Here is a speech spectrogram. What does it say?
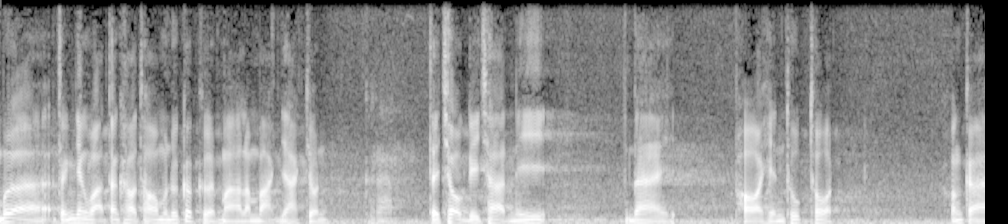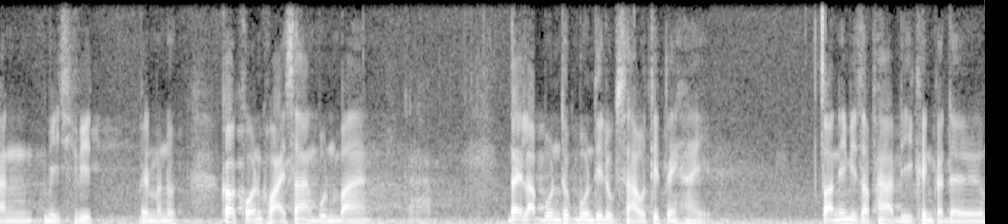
เมื่อถึงจังหวะต้องเข้าท้องมนุษย์ก็เกิดมาลำบากยากจนครับแต่โชคดีชาตินี้ได้พอเห็นทุกข์โทษ ของการมีชีวิตเป็นมนุษย์ ก็ขวนขวายสร้างบุญบ้างครับได้รับบุญทุกบุญที่ลูกสาวอุทิศไปให้ ตอนนี้มีสภาพดีขึ้นกว่าเดิม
